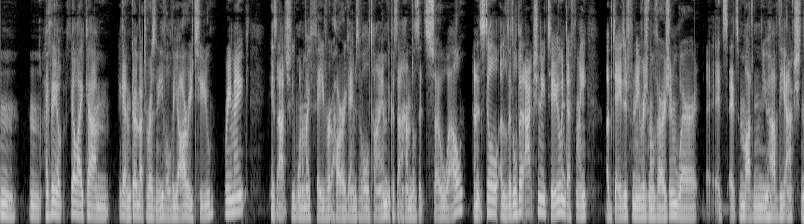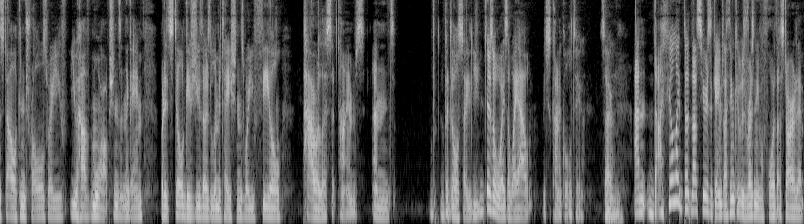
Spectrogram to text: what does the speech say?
Mm, mm. I feel feel like um again going back to Resident Evil, the RE2 remake is actually one of my favorite horror games of all time because that handles it so well, and it's still a little bit actiony too, and definitely updated from the original version where it's it's modern. You have the action style controls where you you have more options in the game, but it still gives you those limitations where you feel powerless at times, and but also you, there's always a way out, which is kind of cool too. So. Mhm. And th- I feel like th- that series of games, I think it was Resident Evil 4 that started it.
